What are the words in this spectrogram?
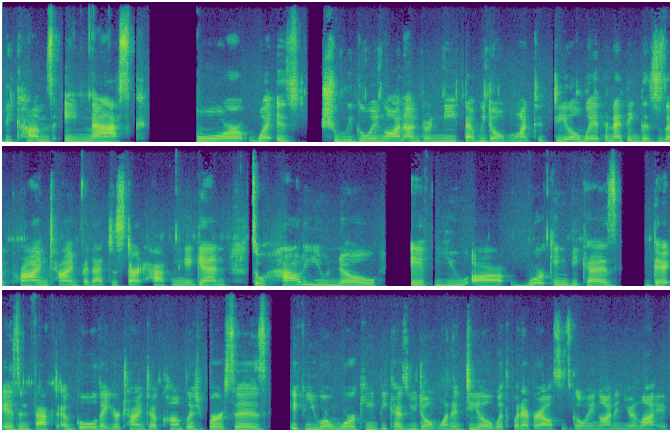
becomes a mask for what is truly going on underneath that we don't want to deal with. And I think this is a prime time for that to start happening again. So, how do you know if you are working because there is, in fact, a goal that you're trying to accomplish versus if you are working because you don't want to deal with whatever else is going on in your life?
